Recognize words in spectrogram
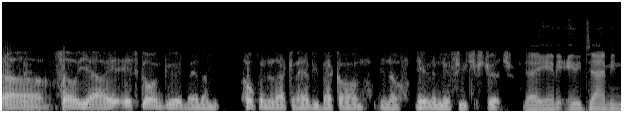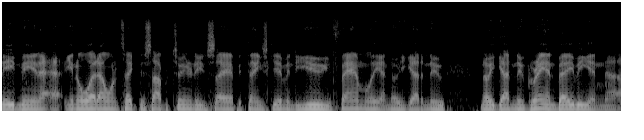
uh, so yeah, it, it's going good, man. I'm hoping that I can have you back on, you know, here in the near future stretch. Hey, any anytime you need me, and I, you know what, I want to take this opportunity to say Happy Thanksgiving to you, your family. I know you got a new, know you got a new grandbaby, and uh,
